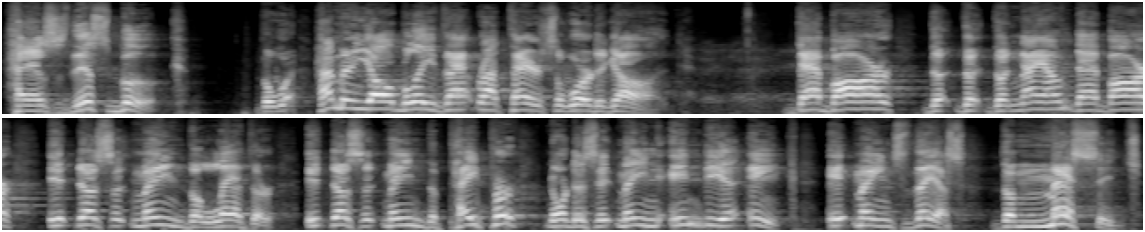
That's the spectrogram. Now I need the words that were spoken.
has this book. The, how many y'all believe that right there is the Word of God? Dabar, the, the, the noun dabar, it doesn't mean the leather. It doesn't mean the paper, nor does it mean India ink. It means this the message,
